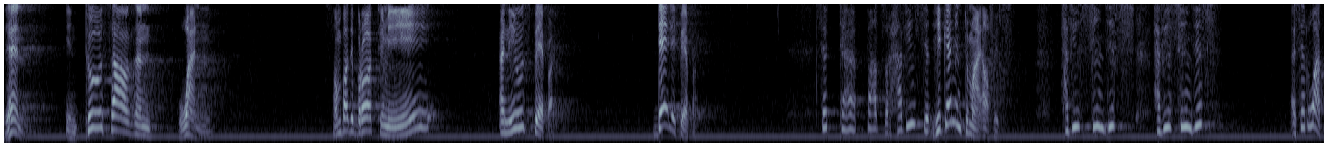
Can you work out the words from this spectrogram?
Then, in 2001, somebody brought to me a newspaper, daily paper. Said, uh, Pastor, have you seen? He came into my office. Have you seen this? Have you seen this? I said, What?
